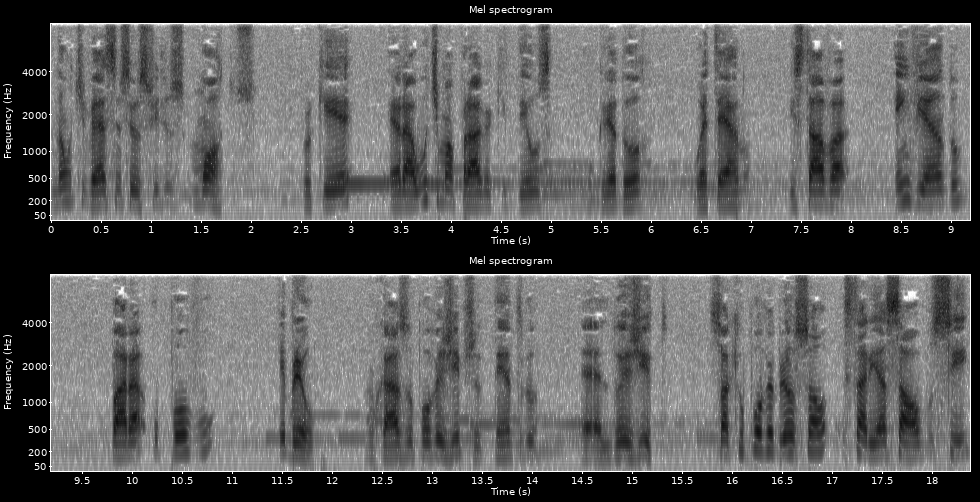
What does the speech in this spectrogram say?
não tivessem os seus filhos mortos, porque era a última praga que Deus, o Criador, o Eterno, estava enviando para o povo hebreu, no caso o povo egípcio, dentro é, do Egito. Só que o povo hebreu só estaria salvo se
